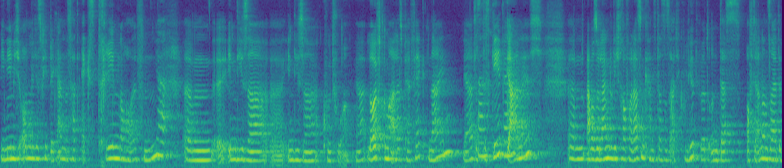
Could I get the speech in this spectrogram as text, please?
wie nehme ich ordentliches Feedback an. Das hat extrem geholfen ja. ähm, äh, in, dieser, äh, in dieser Kultur. Ja. Läuft immer alles perfekt? Nein, ja, das, das geht ja. gar nicht. Ähm, aber solange du dich darauf verlassen kannst, dass es artikuliert wird und dass auf der anderen Seite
